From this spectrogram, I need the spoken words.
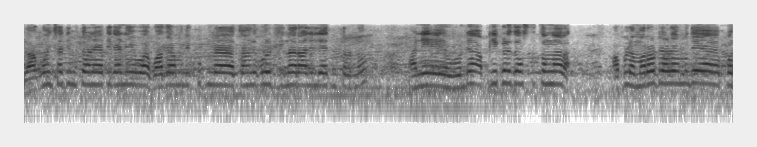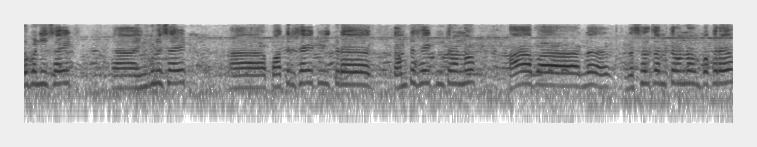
लागवणीसाठी मित्रांनो या ठिकाणी बाजारामध्ये खूप चांगली चांगल्या नर आलेली आहेत मित्रांनो. आणि होंड्या आपलीकडे जास्त चालणारा. आपल्या मराठवाड्यामध्ये Parbhani side Hingoli side Pathri side इकडं कामठा साईड मित्रांनो. हा ब- न नसलचा मित्रांनो बकरं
